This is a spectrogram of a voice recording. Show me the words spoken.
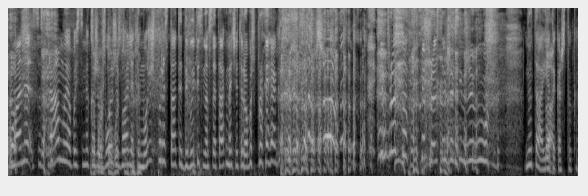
У мене сестра моя постійно каже: Запрошую Боже, гості». Валя, ти можеш перестати дивитись на все так, наче ти робиш проєкт. Я просто, я просто вже всім живу. Ну так, є Так. така штука.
